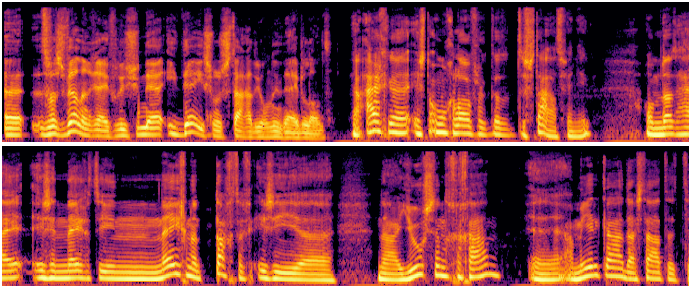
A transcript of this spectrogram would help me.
Uh, het was wel een revolutionair idee, zo'n stadion in Nederland. Ja, eigenlijk is het ongelooflijk dat het er staat, vind ik omdat hij is in 1989 is hij, naar Houston gegaan, Amerika. Daar staat het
